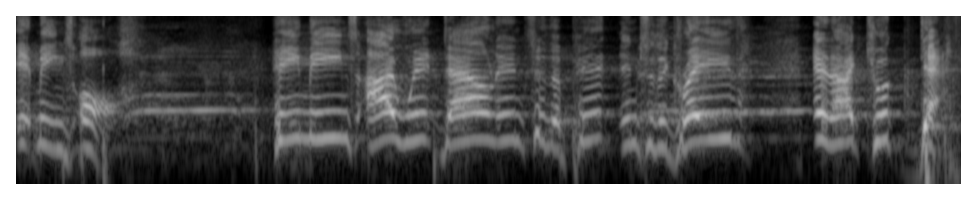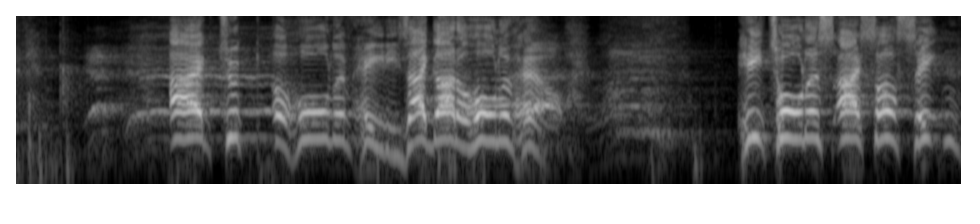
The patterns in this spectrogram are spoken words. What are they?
It means all. He means I went down into the pit, into the grave, and I took death. I took a hold of Hades. I got a hold of hell. He told us, I saw Satan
